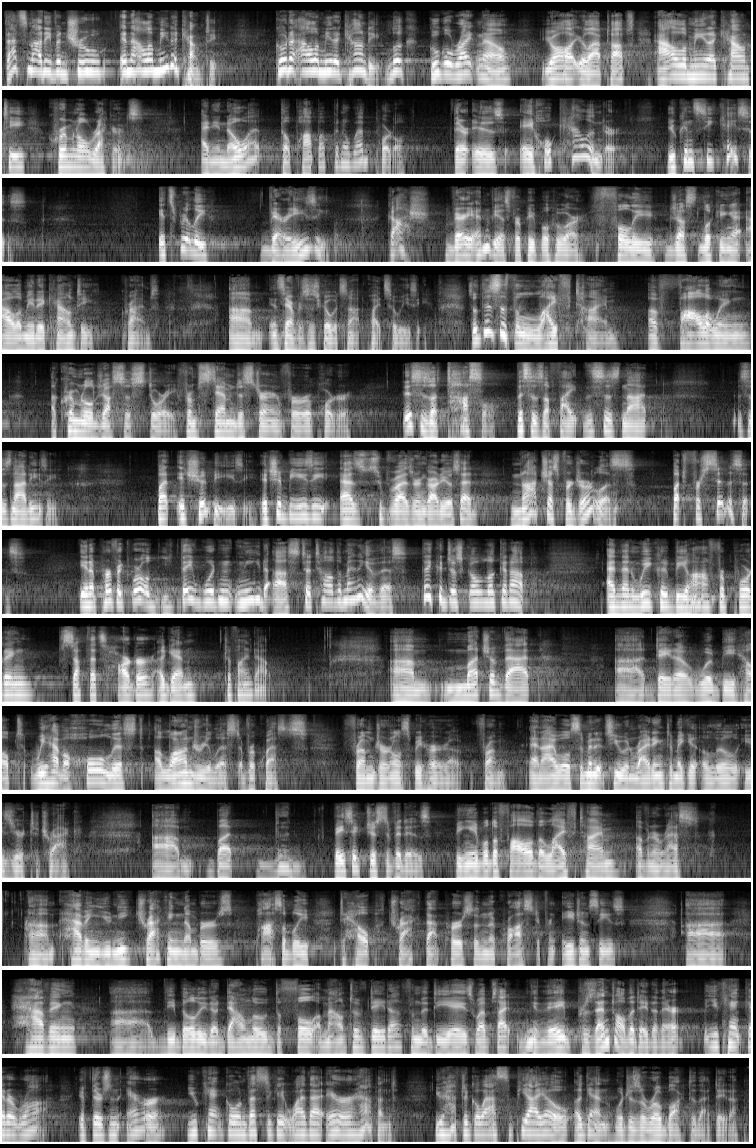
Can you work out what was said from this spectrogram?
That's not even true in Alameda County. Go to Alameda County. Look, Google right now, you're all at your laptops, Alameda County criminal records. And you know what? They'll pop up in a web portal. There is a whole calendar. You can see cases. It's really very easy. Gosh, very envious for people who are fully just looking at Alameda County crimes. Um, in San Francisco, it's not quite so easy. So, this is the lifetime of following a criminal justice story from stem to stern for a reporter. This is a tussle. This is a fight. This is not, this is not easy. But it should be easy. It should be easy, as Supervisor Engardio said, not just for journalists, but for citizens. In a perfect world, they wouldn't need us to tell them any of this. They could just go look it up. And then we could be off reporting stuff that's harder, again, to find out. Um, much of that uh, data would be helped. We have a whole list, a laundry list of requests from journalists we heard of, from, and I will submit it to you in writing to make it a little easier to track. Um, but the basic gist of it is being able to follow the lifetime of an arrest, um, having unique tracking numbers, possibly to help track that person across different agencies, uh, having uh, the ability to download the full amount of data from the DA's website. I mean, they present all the data there, but you can't get it raw. If there's an error, you can't go investigate why that error happened. You have to go ask the PIO again, which is a roadblock to that data.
